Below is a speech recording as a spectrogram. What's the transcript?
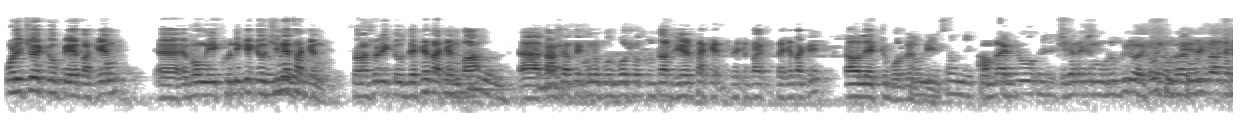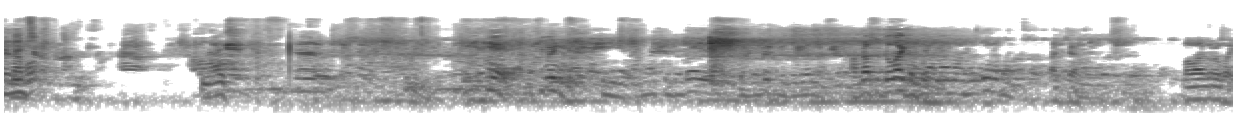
পরিচয় কেউ পেয়ে থাকেন আহ, এবং এই খুনিকে কেউ চিনে থাকেন সরাসরি কেউ দেখে থাকেন বা আহ, তার সাথে কোনো পূর্ব শত্রুতার জের থাকে থেকে থাকে তাহলে একটু বলবেন প্লিজ আমরা একটু এখানে মুরব্বী রয়েছেন নি? আপনার ছোট ভাই সম্পর্কে আচ্ছা। মামার বড় ভাই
